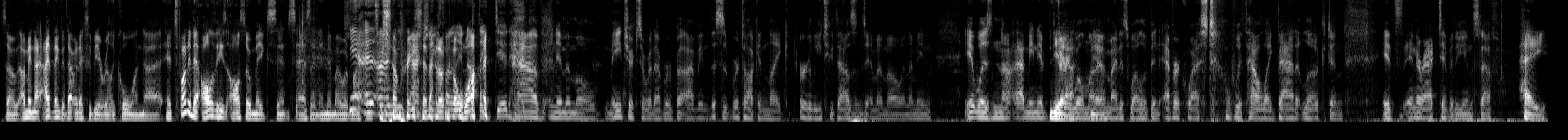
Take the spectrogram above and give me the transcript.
so, I mean, I, I think that that would actually be a really cool one. Uh, it's funny that all of these also make sense as an MMO in my head for some mean, reason. I don't know funnily why. They did have an MMO Matrix or whatever, but I mean, this is we're talking like early 2000s MMO, and I mean, it was not. I mean, it Yeah, very well might, yeah. might as well have been EverQuest with how like bad it looked and its interactivity and stuff. hey,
